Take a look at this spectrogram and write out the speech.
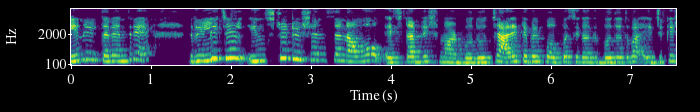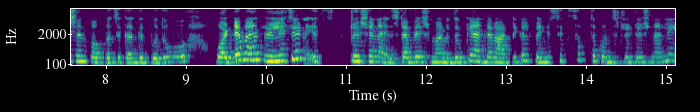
ಏನ್ ಹೇಳ್ತಾರೆ ಅಂದ್ರೆ ರಿಲಿಜಿಯಲ್ ಇನ್ಸ್ಟಿಟ್ಯೂಷನ್ಸ್ ನಾವು ಎಸ್ಟಾಬ್ಲಿಷ್ ಮಾಡ್ಬೋದು. ಚಾರಿಟಬಲ್ ಪರ್ಪಸ್‌ಗಾಗಿರ್ಬೋದು ಅಥವಾ ಎಜುಕೇಶನ್ ಪರ್ಪಸ್ ಪರ್ಪಸ್‌ಗಾಗಿರ್ಬೋದು. ವಾಟ್ ಎವರ್ ರಿಲಿಜಿಯನ್ ಇನ್ಸ್ಟಿಟ್ಯೂಷನ್ ಎಸ್ಟಾಬ್ಲಿಷ್ ಮಾಡೋದಕ್ಕೆ under article 26 of the constitution ಅಲ್ಲಿ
